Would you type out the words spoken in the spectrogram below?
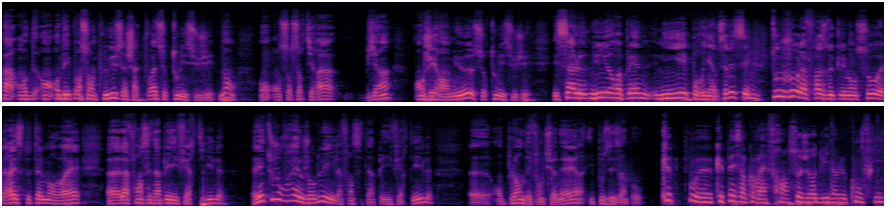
pas en, en- en dépensant plus à chaque fois sur tous les sujets. Non, on, on s'en sortira bien en gérant mieux sur tous les sujets. Et ça, l'Union européenne n'y est pour rien. Vous savez, c'est toujours la phrase de Clémenceau, elle reste tellement vraie. La France est un pays fertile. Elle est toujours vraie aujourd'hui. La France est un pays fertile. Euh, on plante des fonctionnaires, ils poussent des impôts. Que, euh, pèse encore la France aujourd'hui dans le conflit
